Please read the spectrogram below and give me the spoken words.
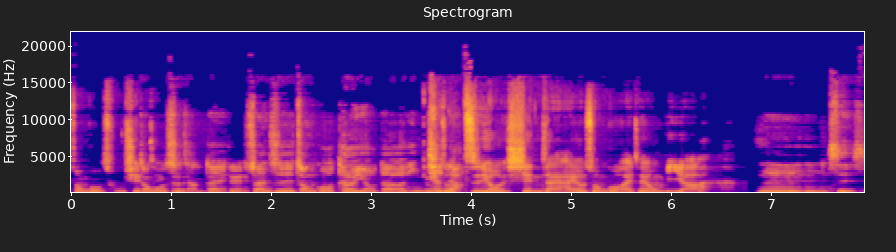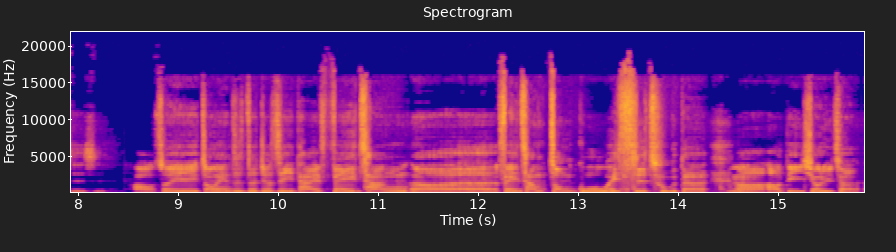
中国出现，中国市场对对，算是中国特有的引擎啊，只有现在还有中国还在用 VR，嗯嗯嗯，是是是。好，所以总而言之，这就是一台非常呃非常中国味十足的啊奥迪修理车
